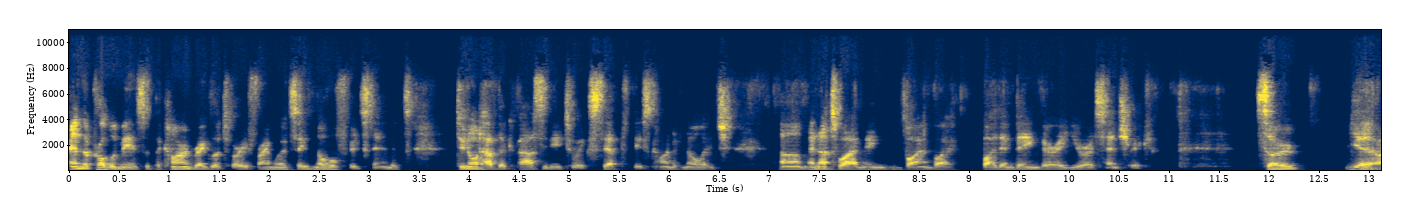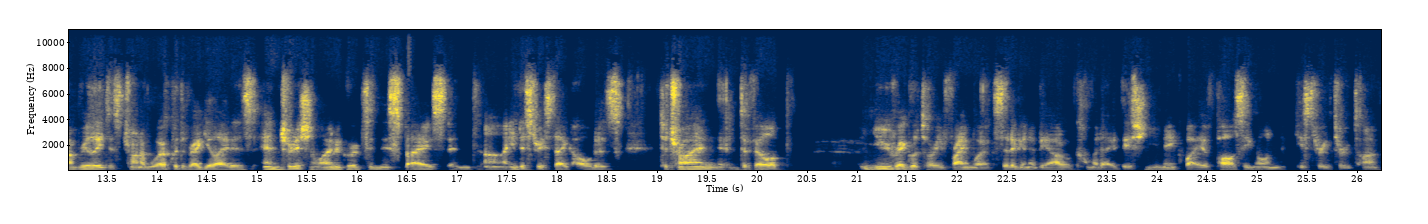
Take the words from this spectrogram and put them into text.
And the problem is that the current regulatory frameworks, these novel food standards, do not have the capacity to accept this kind of knowledge. Um, and that's why I mean by and by by them being very Eurocentric. So yeah, I'm really just trying to work with the regulators and traditional owner groups in this space and uh, industry stakeholders to try and develop new regulatory frameworks that are going to be able to accommodate this unique way of passing on history through time.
